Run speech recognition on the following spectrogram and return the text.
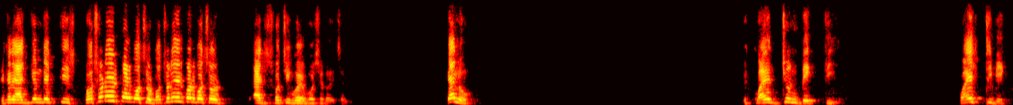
যেখানে একজন ব্যক্তি বছরের পর বছর, বছরের পর বছর এক সচিব হয়ে বসে রয়েছেন। কেন? কয়েকজন ব্যক্তি, কয়েকটি ব্যক্তি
